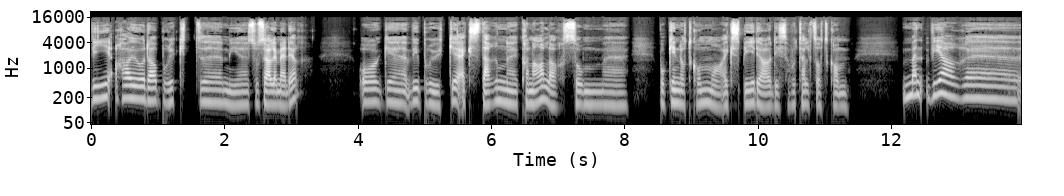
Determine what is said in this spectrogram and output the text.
vi har jo da brukt eh, mye sosiale medier, og eh, vi bruker eksterne kanaler som booking.com og Expedia og disse hotels.com. Men vi har eh,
